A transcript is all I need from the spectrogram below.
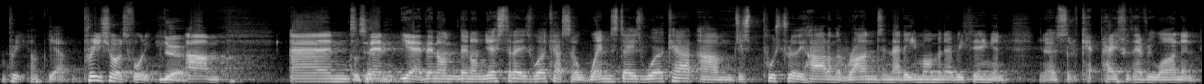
I'm pretty um, yeah, pretty sure it's 40. Yeah. Um, and then heavy. yeah, then on then on yesterday's workout, so Wednesday's workout, um, just pushed really hard on the runs and that EMOM and everything, and you know sort of kept pace with everyone, and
